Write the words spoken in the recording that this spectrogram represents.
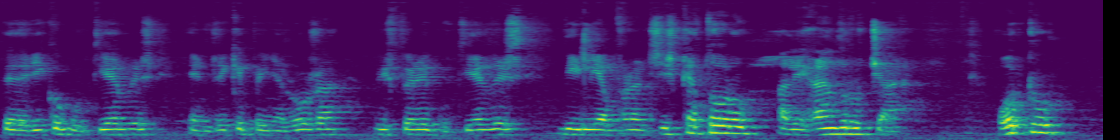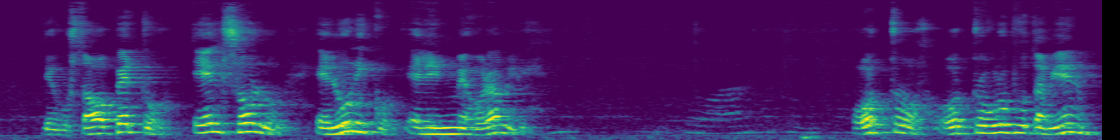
Federico Gutiérrez, Enrique Peñalosa, Luis Pérez Gutiérrez, Dilian Francisca Toro, Alejandro Char otro de Gustavo Petro, él solo, el único, el inmejorable. Otro, otro grupo también,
